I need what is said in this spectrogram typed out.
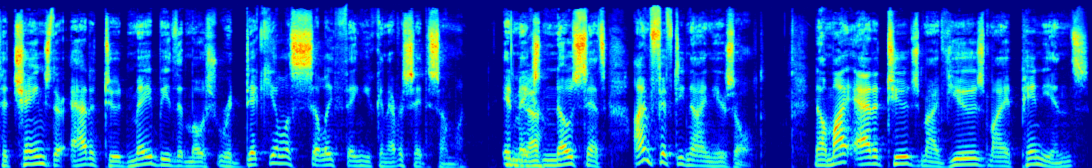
to change their attitude may be the most ridiculous, silly thing you can ever say to someone. It makes Yeah. no sense. I'm 59 years old. Now, my attitudes, my views, my opinions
